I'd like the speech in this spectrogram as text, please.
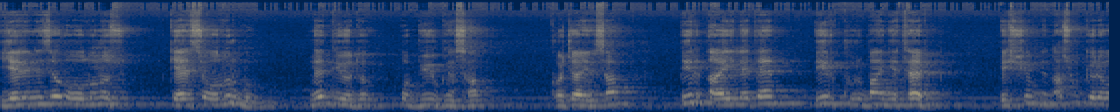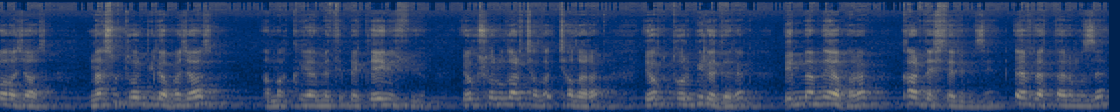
yerinize oğlunuz gelse olur mu? Ne diyordu o büyük insan, koca insan? Bir aileden bir kurban yeter. Biz şimdi nasıl görev alacağız? Nasıl torpil yapacağız? Ama kıyameti bekleyiniz diyor. Yok sorular çala- çalarak, yok torpil ederek, bilmem ne yaparak kardeşlerimizi, evlatlarımızı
